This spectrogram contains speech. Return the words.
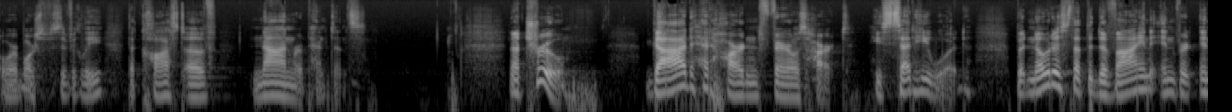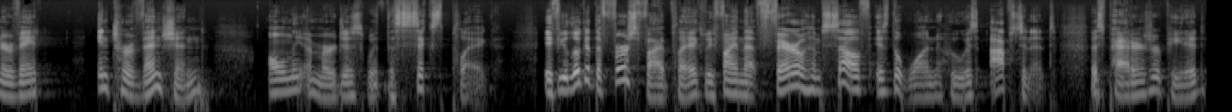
or more specifically, the cost of non repentance. Now, true, God had hardened Pharaoh's heart. He said he would. But notice that the divine interve- intervention only emerges with the sixth plague. If you look at the first five plagues, we find that Pharaoh himself is the one who is obstinate. This pattern is repeated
